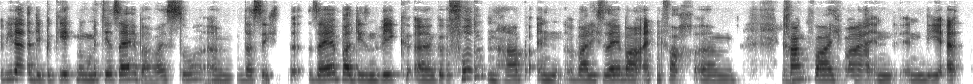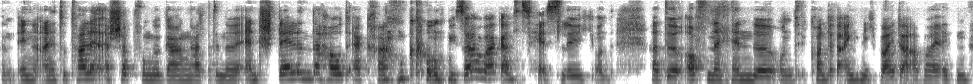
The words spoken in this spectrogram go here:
wieder die Begegnung mit dir selber, weißt du, ähm, dass ich selber diesen Weg äh, gefunden habe, weil ich selber einfach ähm, krank war. Ich war in, in, die, in eine totale Erschöpfung gegangen, hatte eine entstellende Hauterkrankung. Ich sah, war ganz hässlich und hatte offene Hände und konnte eigentlich nicht weiterarbeiten.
